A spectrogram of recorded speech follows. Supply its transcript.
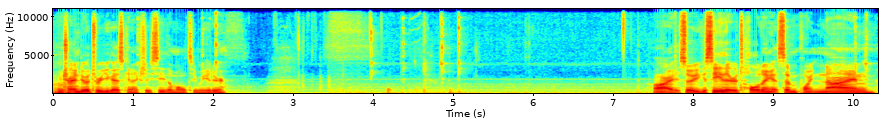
I'm trying to do it to where you guys can actually see the multimeter. All right, so you can see there it's holding at 7.9.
